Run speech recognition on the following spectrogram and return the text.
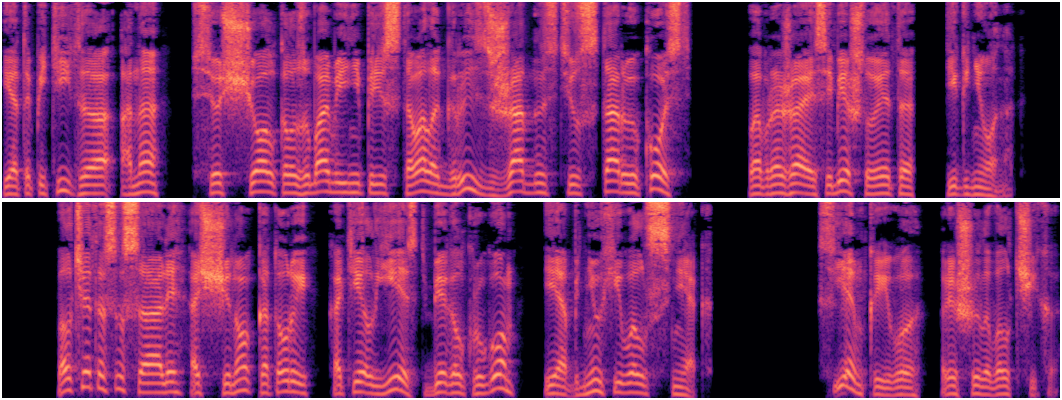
и от аппетита она все щелкала зубами и не переставала грызть с жадностью старую кость, воображая себе, что это ягненок. Волчата сосали, а щенок, который хотел есть, бегал кругом и обнюхивал снег. «Съем-ка его», — решила волчиха.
